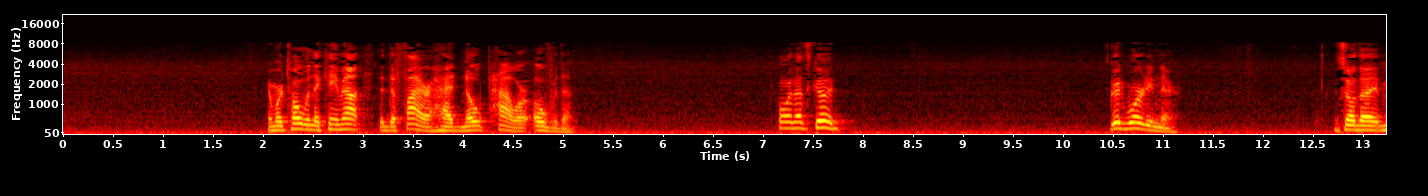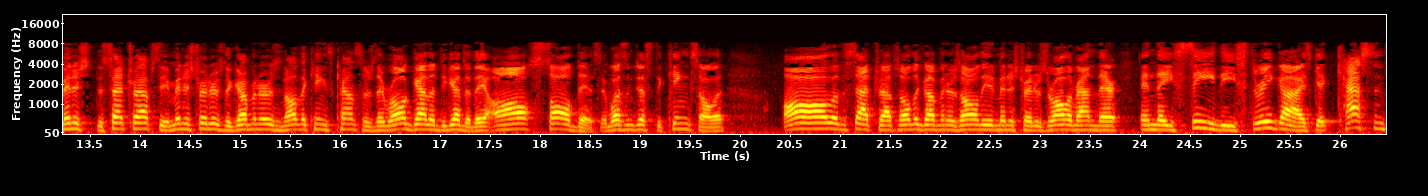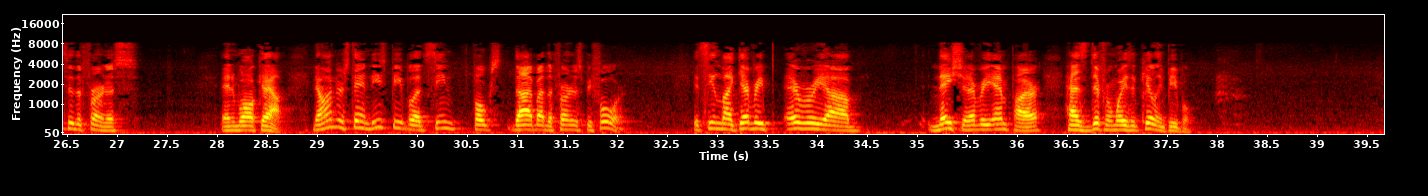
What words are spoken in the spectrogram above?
And we're told when they came out that the fire had no power over them. Boy, that's good. Good wording there. And so the, the satraps, the administrators, the governors, and all the king's counselors, they were all gathered together. They all saw this. It wasn't just the king saw it. all of the satraps, all the governors, all the administrators are all around there, and they see these three guys get cast into the furnace and walk out. Now understand, these people had seen folks die by the furnace before. It seemed like every every uh, nation, every empire has different ways of killing people.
